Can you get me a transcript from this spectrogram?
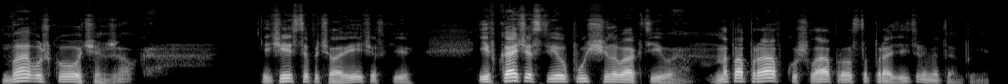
Бабушку очень жалко. И чисто по-человечески, и в качестве упущенного актива. На поправку шла просто поразительными темпами.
